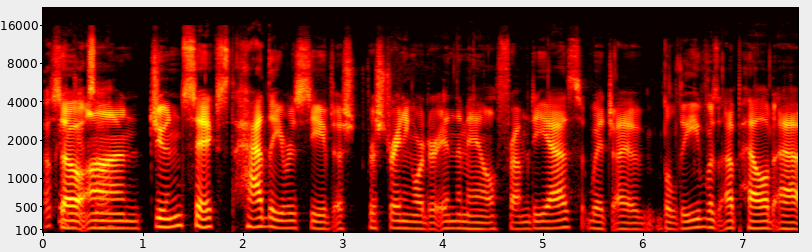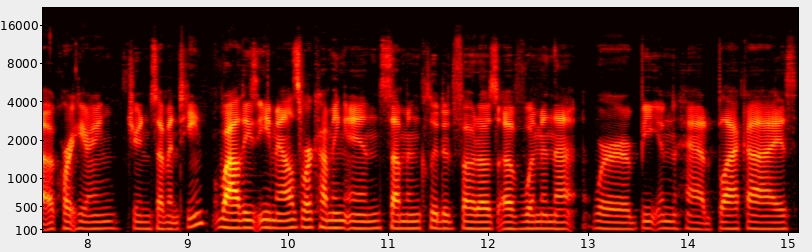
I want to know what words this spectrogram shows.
Okay, so Jigsaw. on June 6th, Hadley received a restraining order in the mail from Diaz, which I believe was upheld at a court hearing June 17th. While these emails were coming in, some included photos of women that were beaten, had black eyes,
